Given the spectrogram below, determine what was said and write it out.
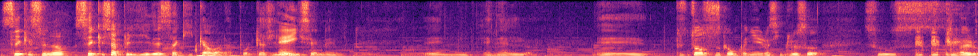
Sé que su, sé que su apellido es Akikabara, porque así le dicen en, en, en el... Eh, pues todos sus compañeros, incluso sus... A ver,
